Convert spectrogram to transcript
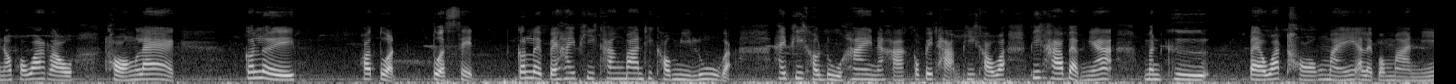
เนาะเพราะว่าเราท้องแรก ก็เลยพอตรวจตรวจเสร็จก็เลยไปให้พี่ข้างบ้านที่เขามีลูกอะ่ะ ให้พี่เขาดูให้นะคะ ก็ไปถามพี่เขาว่าพี่คะแบบเนี้ยมันคือแปลว่าท้องไหมอะไรประมาณนี้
